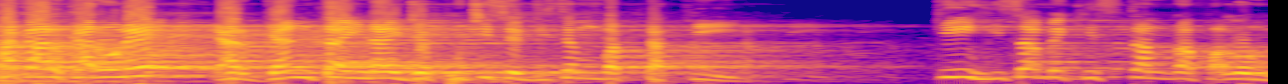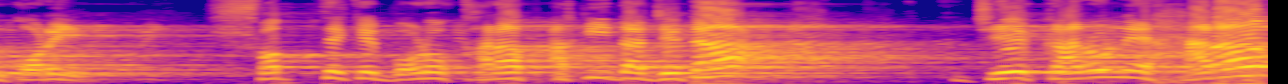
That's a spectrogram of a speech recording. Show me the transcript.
থাকার কারণে এর জ্ঞানটাই নাই যে পঁচিশে ডিসেম্বরটা কি। কি হিসাবে খ্রিস্টানরা পালন করে? সব থেকে বড় খারাপ আকিদা যেটা, যে কারণে হারাম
